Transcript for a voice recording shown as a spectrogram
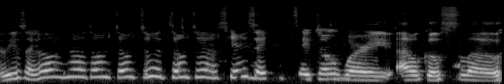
and he's like, "Oh no, don't, don't do it, don't do it. I'm scared." He say, "Say, don't worry, I'll go slow."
